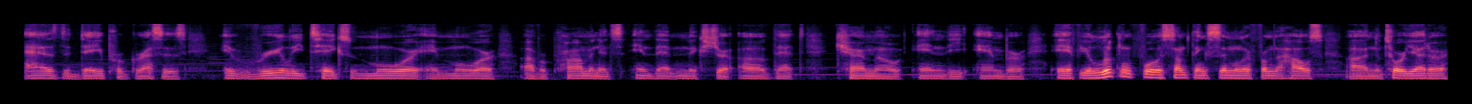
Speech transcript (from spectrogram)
as the day progresses, it really takes more and more of a prominence in that mixture of that caramel and the amber. If you're looking for something similar from the house, uh, Notorieta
